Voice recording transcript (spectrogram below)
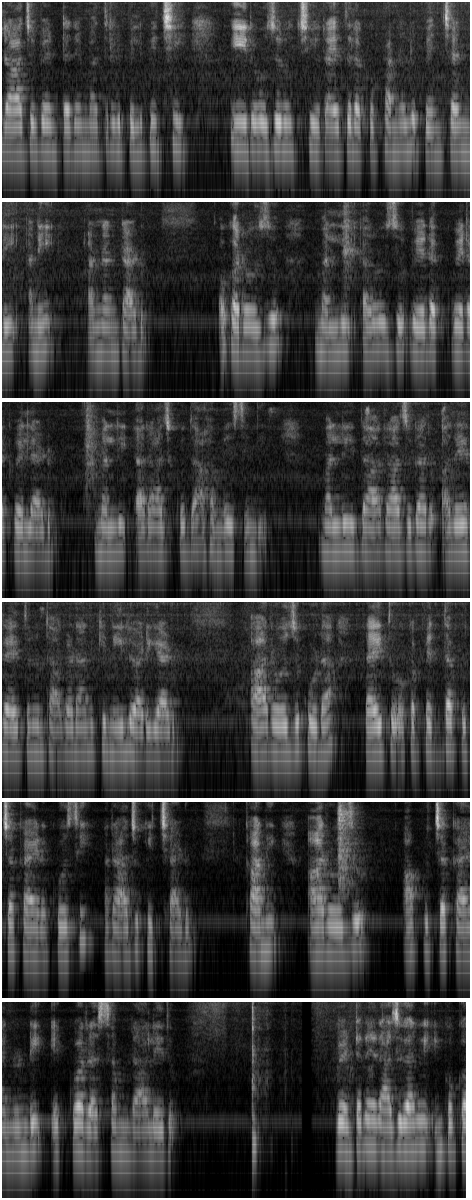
రాజు వెంటనే మంత్రిని పిలిపించి ఈ రోజు నుంచి రైతులకు పన్నులు పెంచండి అని అని అంటాడు ఒకరోజు మళ్ళీ ఆ రోజు వేడ వేడకు వెళ్ళాడు. మళ్ళీ ఆ రాజుకు దాహం వేసింది. మళ్ళీ దా రాజుగారు అదే రైతును తాగడానికి నీళ్ళు అడిగాడు. ఆ రోజు కూడా రైతు ఒక పెద్ద పుచ్చకాయను కోసి రాజుకి ఇచ్చాడు. కానీ ఆ రోజు ఆ పుచ్చకాయ నుండి ఎక్కువ రసం రాలేదు. వెంటనే రాజుగారిని ఇంకొక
